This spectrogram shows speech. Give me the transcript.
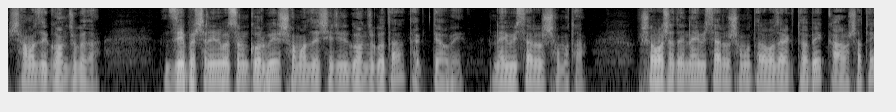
সামাজিক গ্রহণযোগ্যতা যে পেশা নির্বাচন করবে, সমাজে সেটির গ্রহণযোগ্যতা থাকতে হবে। ন্যায় বিচার ও সমতা। সবার সাথে ন্যায় বিচার ও সমতা বজায় রাখতে হবে কারোর সাথে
